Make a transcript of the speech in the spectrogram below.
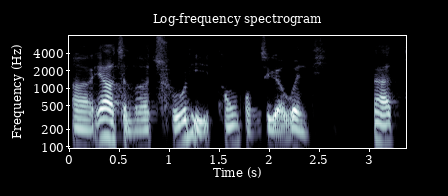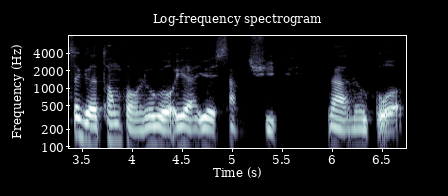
呃，要怎么处理通膨这个问题？那这个通膨如果越来越上去，那如果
